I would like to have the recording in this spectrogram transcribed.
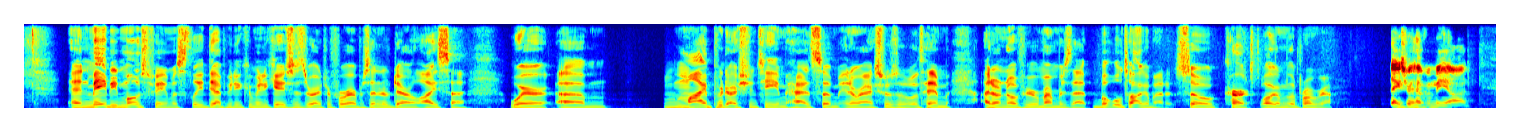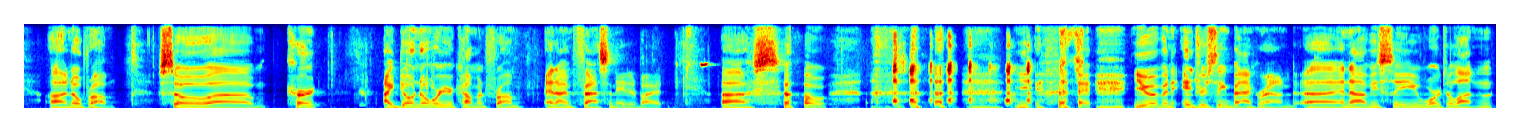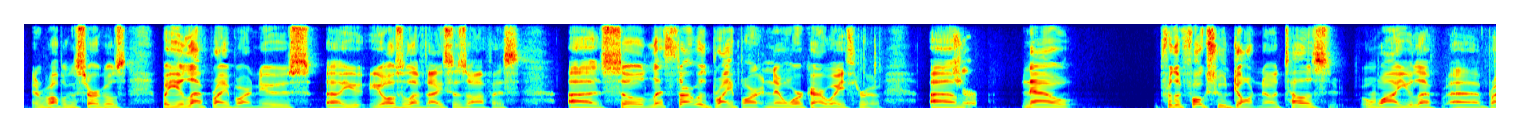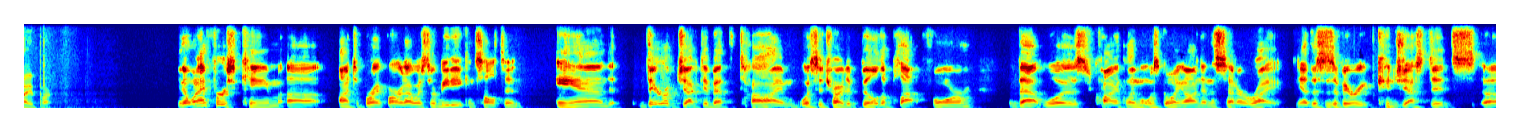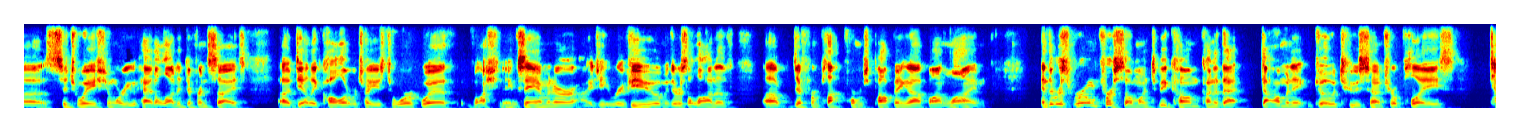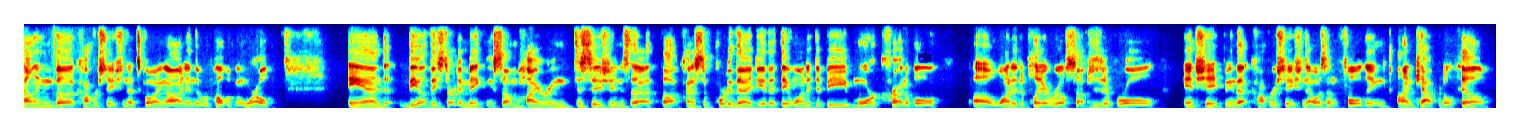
and maybe most famously, deputy communications director for Representative Darrell Issa where um, my production team had some interactions with him. I don't know if he remembers that, but we'll talk about it. So, Kurt, welcome to the program. Thanks for having me on. Uh, no problem. So, um, Kurt, I don't know where you're coming from, and I'm fascinated by it. Uh, so, you, you, have an interesting background, uh, and obviously you worked a lot in, in, Republican circles. But you left Breitbart News. Uh, you, you also left Issa's office. Uh, so let's start with Breitbart and then work our way through. Um, sure. Now, for the folks who don't know, tell us why you left uh, Breitbart. You know, when I first came uh, onto Breitbart, I was their media consultant. And their objective at the time was to try to build a platform that was chronicling what was going on in the center right. Yeah, this is a very congested uh, situation where you had a lot of different sites, uh, Daily Caller, which I used to work with, Washington Examiner, IJ Review. I mean, there was a lot of uh, different platforms popping up online. And there was room for someone to become kind of that dominant go to central place, telling the conversation that's going on in the Republican world. And you know, they started making some hiring decisions that I thought kind of supported the idea that they wanted to be more credible uh, wanted to play a real substantive role in shaping that conversation that was unfolding on Capitol Hill.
